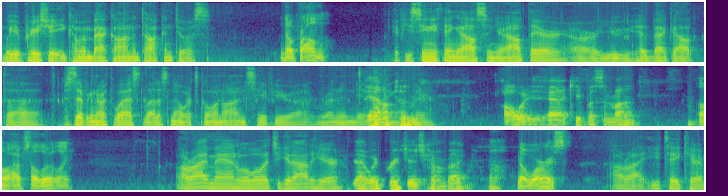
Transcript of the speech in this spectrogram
We appreciate you coming back on and talking to us. No problem. If you see anything else and you're out there or you head back out uh, to Pacific Northwest, let us know what's going on and see if you uh, run into Yeah, anything out there. Always, yeah. Keep us in mind. Oh, absolutely. All right, man. Well, we'll let you get out of here. Yeah, we appreciate you coming back. No worries. All right. You take care.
